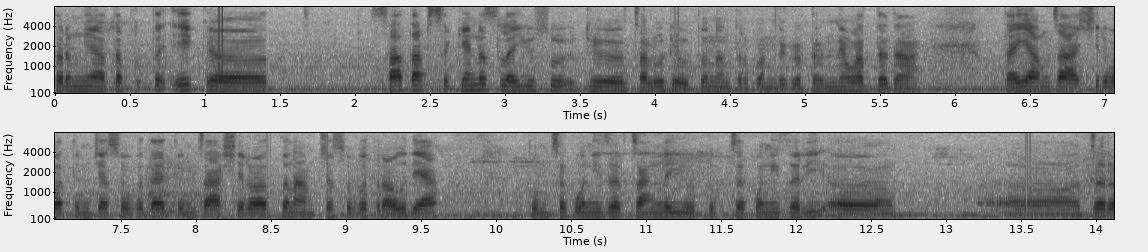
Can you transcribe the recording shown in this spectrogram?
तर मी आता फक्त एक सात आठ सेकंडच लाईव्ह सु ठेव चालू ठेवतो नंतर बंद करतो. धन्यवाद दादा. ताई आमचा आशीर्वाद तुमच्यासोबत आहे. तुमचा आशीर्वाद पण आमच्यासोबत राहू द्या. तुमचं कोणी जर चांगलं यूट्यूबचं कोणी जरी जर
